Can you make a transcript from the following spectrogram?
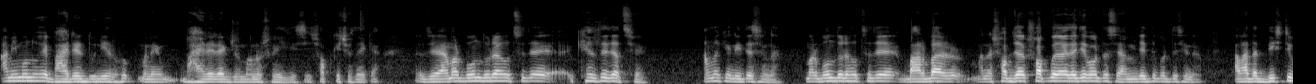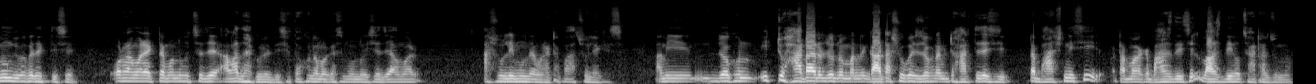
আমি মনে হয় বাইরের দুনিয়ার মানে বাইরের একজন মানুষ হয়ে গেছি সব কিছু থেকে। যে আমার বন্ধুরা হচ্ছে যে খেলতে যাচ্ছে। আমাকে নিতেছে না। আমার বন্ধুরা হচ্ছে যে বারবার মানে সব জায়গায় সব জায়গায় যেতে পারতেছে, আমি যেতে পারতেছি না। আলাদা দৃষ্টিভঙ্গিভাবে দেখতেছে। ওরা আমার একটা মনে হচ্ছে যে আলাদা করে দিছে। তখন আমার কাছে মনে হয়েছে যে আমার আসলেই মনে আমার একটা পা চলে গেছে। আমি যখন একটু হাঁটার জন্য মানে গাটা শুকাইছে, যখন আমি একটু হাঁটতে যাইছি, একটা ভাস নিছি, একটা আমাকে ভাস দিয়েছিল ভাস দিয়ে হচ্ছে হাঁটার জন্য।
